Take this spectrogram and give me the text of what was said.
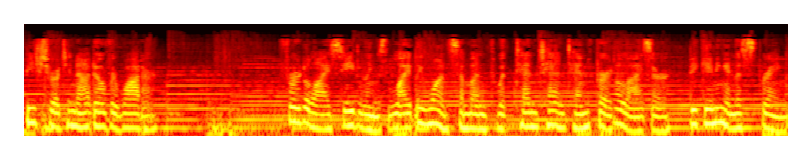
Be sure to not overwater. Fertilize seedlings lightly once a month with 10-10-10 fertilizer, beginning in the spring.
